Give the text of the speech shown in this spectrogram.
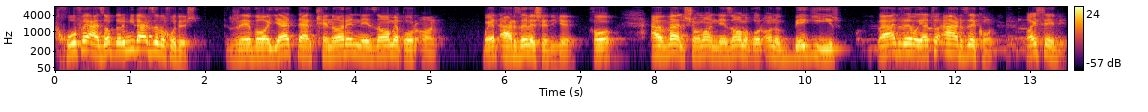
خوف عذاب داره میلرزه به خودش. روایت در کنار نظام قرآن. باید عرضه بشه دیگه. خب؟ اول شما نظام قرآن رو بگیر بعد روایت رو عرضه کن. آی سیدی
